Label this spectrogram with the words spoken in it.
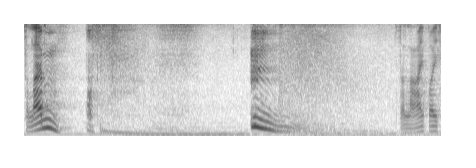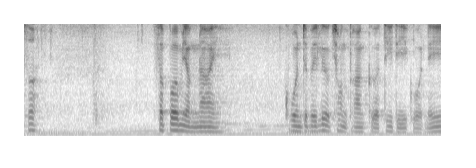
สแลมสลายไปซะสเปิร์มอย่างนาย ควรจะไปเลือกช่องทางเกิดที่ดีกว่านี้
